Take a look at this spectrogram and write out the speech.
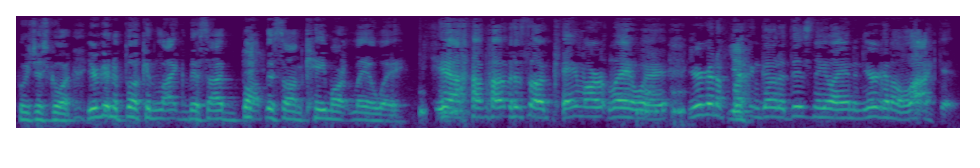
who's just going, "You're gonna fucking like this. I bought this on Kmart layaway." Yeah, I bought this on Kmart layaway? You're gonna Yeah. fucking go to Disneyland and you're gonna like it.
